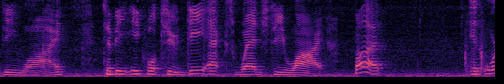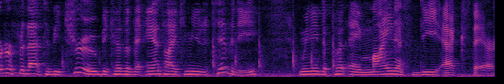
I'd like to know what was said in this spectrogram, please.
dy to be equal to dx wedge dy. But in order for that to be true, because of the anti-commutativity, we need to put a minus dx there.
